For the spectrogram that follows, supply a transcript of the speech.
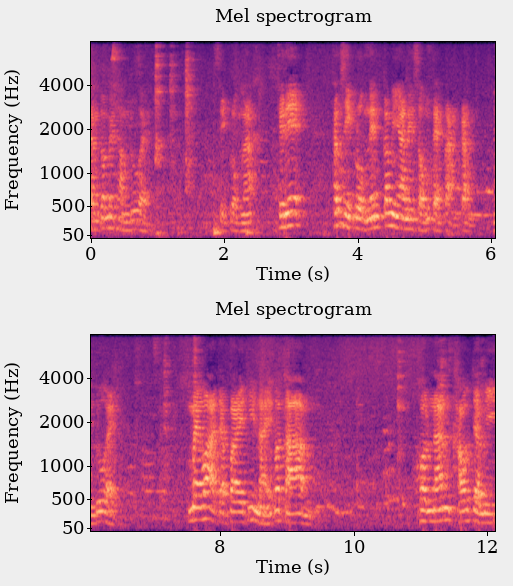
ฉันก็ไม่ทำด้วยสี่กลุ่มนะ ทีนี้ทั้งสี่กลุ่มนี้ก็มีอานิสงส์แตกต่างกันด้วย ไม่ว่าจะไปที่ไหนก็ตาม คนนั้นเขาจะมี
